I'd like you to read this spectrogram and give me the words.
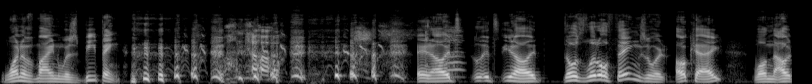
one of mine was beeping. Oh no. you know, it's it's you know, it, those little things were okay. Well, now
